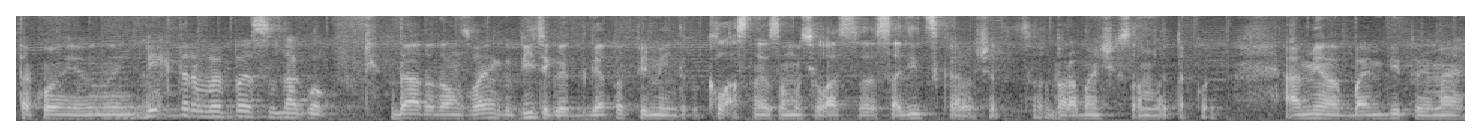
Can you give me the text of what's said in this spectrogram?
такой... э, Виктор ВП Судаков. Да, да, да, он звонит, говорит, Витя, говорит, готовь пельмени. Такой, классно, я замутил, а с- садится, короче, этот барабанщик со мной такой. А меня бомбит, понимаешь,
